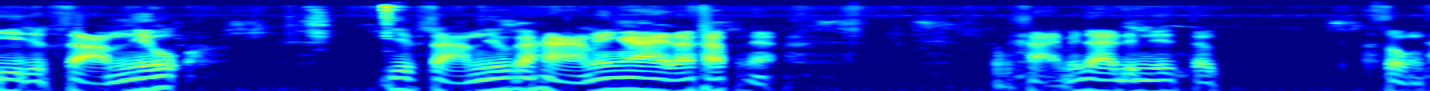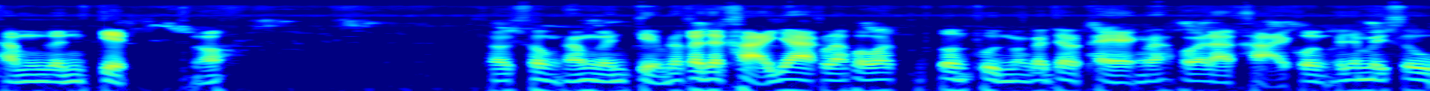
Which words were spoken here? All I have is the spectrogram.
ยี่สิบสามนิ้วยี่สิบสามนิ้วก็หาไม่ง่ายแล้วครับ เนี่ย ขายไม่ได้เล่มนี้แต่ส่งทำเงินเก็บเนาะเขาส่งทำเงินเก็บแล้วก็จะขายยากแล้วเพราะว่าต้นทุนมันก็จะแพงแล้วพอเวลาขายคนก็จะไม่สู้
